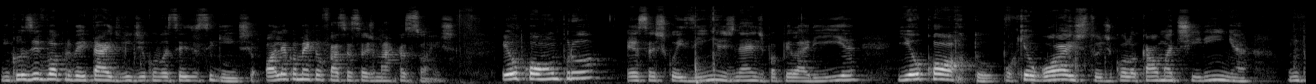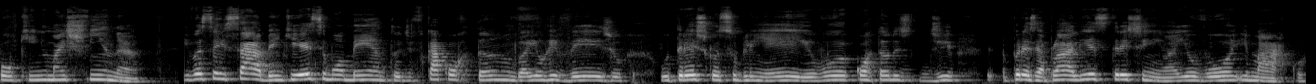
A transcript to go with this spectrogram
Inclusive, vou aproveitar e dividir com vocês o seguinte: olha como é que eu faço essas marcações. Eu compro essas coisinhas, né, de papelaria e eu corto, porque eu gosto de colocar uma tirinha um pouquinho mais fina. E vocês sabem que esse momento de ficar cortando, aí eu revejo o trecho que eu sublinhei, eu vou cortando de, de por exemplo, ah, li esse trechinho, aí eu vou e marco.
